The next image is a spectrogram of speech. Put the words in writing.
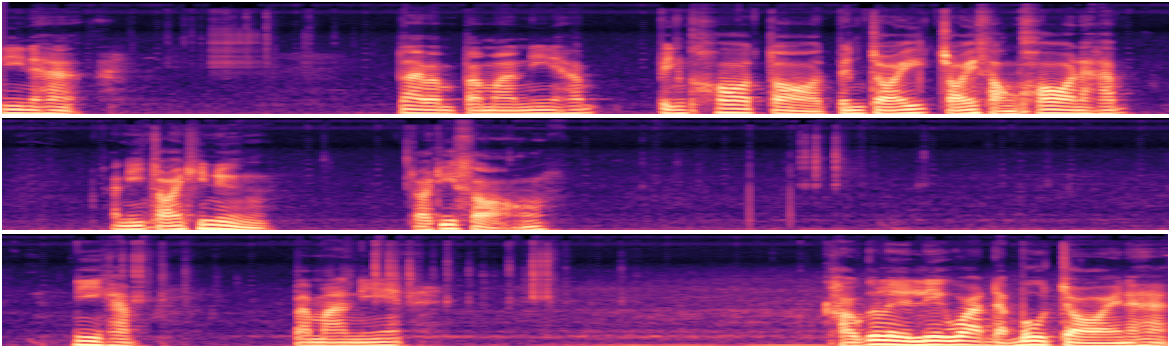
นี่นะฮะได้ประมาณนี้นะครับ เป็นข้อต่อเป็นจอยจอยสองข้อนะครับ อันนี้จอยที่หนึ่งจอยที่สองนี่ครับ ประมาณนี้ เขาก็เลยเรียกว่าดับเบิลจอยนะฮะ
